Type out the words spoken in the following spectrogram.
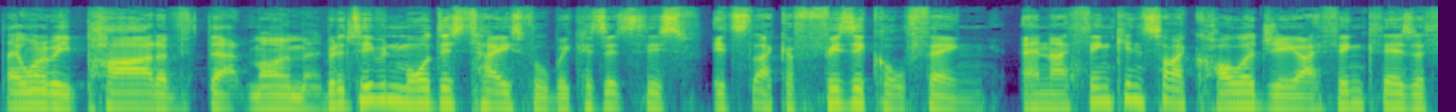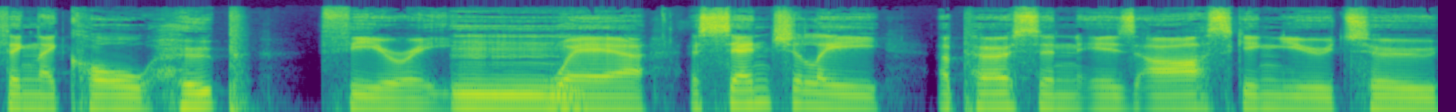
they want to be part of that moment. But it's even more distasteful because it's this it's like a physical thing. And I think in psychology, I think there's a thing they call hoop theory where essentially a person is asking you to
